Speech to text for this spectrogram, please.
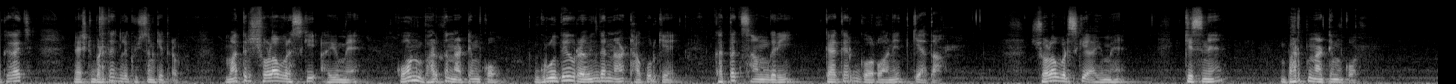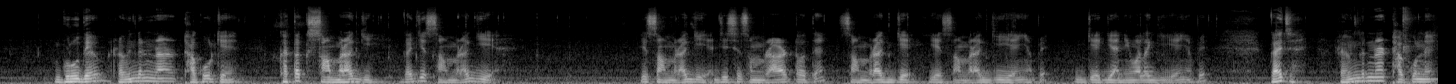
ओके गज नेक्स्ट बढ़ते हैं अगले क्वेश्चन की तरफ़। मात्र सोलह वर्ष की आयु में कौन भरतनाट्यम को गुरुदेव रविंद्रनाथ ठाकुर के कथक सामग्री कहकर गौरवान्वित किया था। सोलह वर्ष की आयु में किसने भरतनाट्यम को गुरुदेव रविंद्रनाथ ठाकुर के कथक साम्राज्ञी गज ये साम्राज्ञी है। ये साम्राज्ञी है, जिसे सम्राट होते हैं, साम्राज्ञ। ये साम्राज्ञी है यहाँ पे, गे ज्ञानी वाला गी है यहाँ पे। गज, रविंद्रनाथ ठाकुर ने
